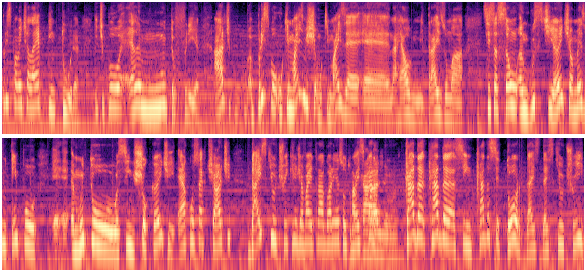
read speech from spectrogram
principalmente, ela é pintura. E, tipo, ela é muito fria. A arte principal, o que mais me chama, o que mais é, é, na real me traz uma sensação angustiante ao mesmo tempo é, é, é muito assim chocante é a concept art da skill tree que a gente já vai entrar agora em assunto. Mas, caralho, cara, mano. cada, cada, assim, cada setor da, da skill tree,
